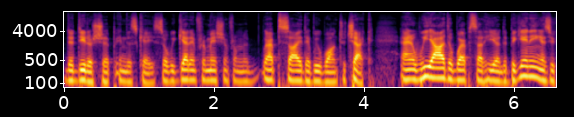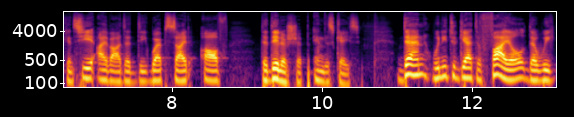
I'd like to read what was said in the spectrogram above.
the dealership in this case. So we get information from a website that we want to check. And we add the website here in the beginning. As you can see, I've added the website of the dealership in this case. Then we need to get the file that we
